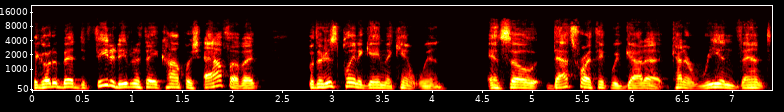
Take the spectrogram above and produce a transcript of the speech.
They go to bed defeated, even if they accomplish half of it, but they're just playing a game they can't win. And so that's where I think we've got to kind of reinvent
